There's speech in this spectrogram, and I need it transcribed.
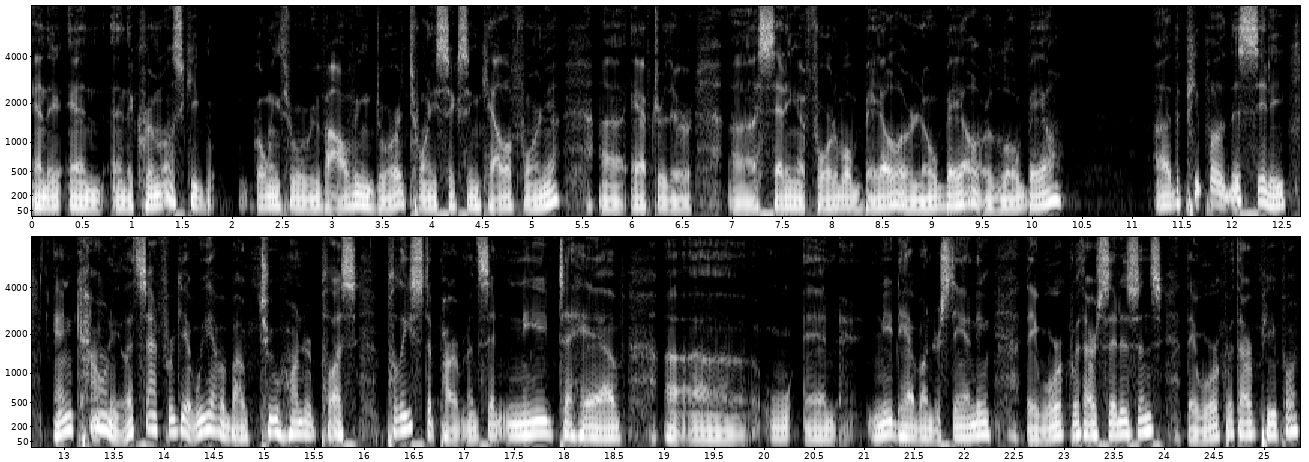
And the and and the criminals keep going through a revolving door 26 in California uh, after they're uh, setting affordable bail or no bail or low bail. Uh, the people of this city and county, let's not forget, we have about 200 plus police departments that need to have uh, uh, and need to have understanding. They work with our citizens, they work with our people.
